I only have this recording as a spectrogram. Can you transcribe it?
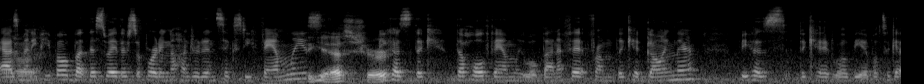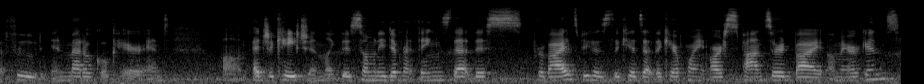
as many Uh. people, but this way they're supporting 160 families. Yes, sure. Because the the whole family will benefit from the kid going there, because the kid will be able to get food and medical care and um, education. Like there's so many different things that this provides because the kids at the care point are sponsored by Americans.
